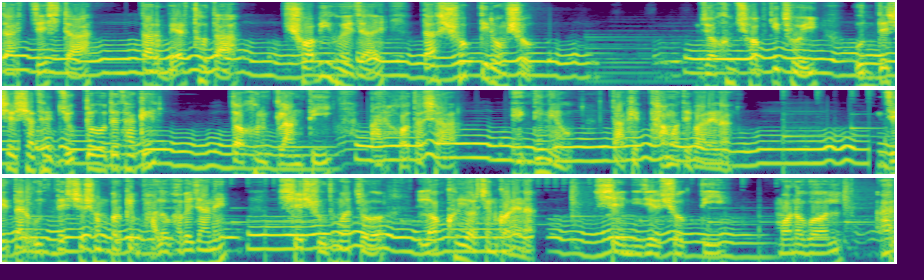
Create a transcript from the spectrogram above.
তার চেষ্টা তার ব্যর্থতা সবই হয়ে যায় তার শক্তির অংশ। যখন সবকিছুই উদ্দেশ্যের সাথে যুক্ত হতে থাকে, তখন ক্লান্তি আর হতাশা একদিনেও তাকে থামাতে পারে না। যে তার উদ্দেশ্য সম্পর্কে ভালোভাবে জানে, সে শুধুমাত্র লক্ষ্যই অর্জন করে না। সে নিজের শক্তি, মনোবল আর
